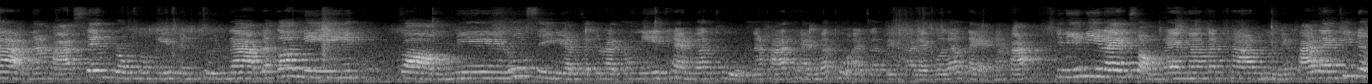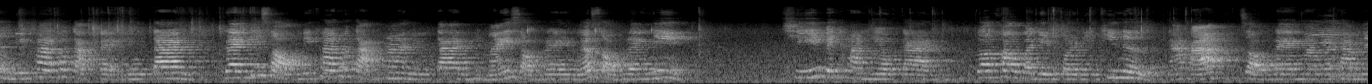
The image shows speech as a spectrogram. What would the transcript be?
าบนะคะ เส้นตรงตรงนี้เป็นพื้นราบ แล้วก็มีกล่องมี ตรงนี้แทนวัตถุนะคะ แทนวัตถุอาจจะเป็นอะไรก็แล้วแต่นะคะ ทีนี้มีแรงสองแรงมากระทำเห็นไหมคะ แรงที่หนึ่งมีค่าเท่ากับ 8 นิวตัน แรงที่สองมีค่าเท่ากับ 5 นิวตัน เห็นไหมสองแรงแล้วสองแรงนี่ชี้ไปทางเดียวกัน ก็เข้าประเด็นกรณีที่หนึ่งนะคะสองแรงมากระทำใน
